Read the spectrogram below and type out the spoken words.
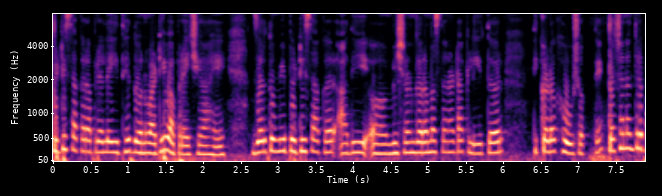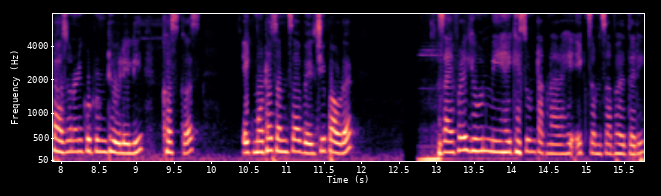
पिठी साखर आपल्याला इथे दोन वाटी वापरायची आहे. जर तुम्ही पिठी साखर आधी मिश्रण गरम असताना टाकली तर ती कडक होऊ शकते. त्याच्यानंतर भाजून आणि कुटून ठेवलेली खसखस एक मोठा चमचा वेलची पावडर. जायफळ घेऊन मी हे खिसून टाकणार आहे एक चमचाभर तरी.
